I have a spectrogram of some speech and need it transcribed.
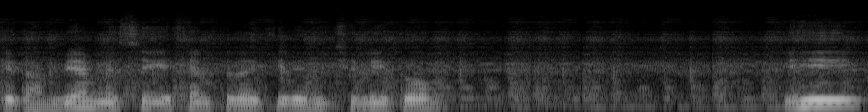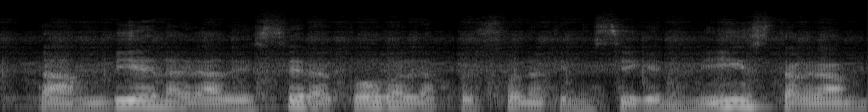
que también me sigue gente de aquí de mi Chilito, y también agradecer a todas las personas que me siguen en mi Instagram,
